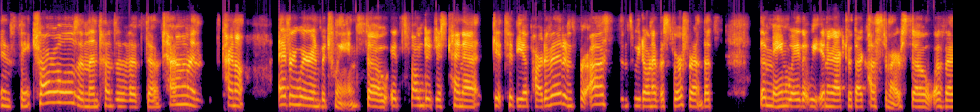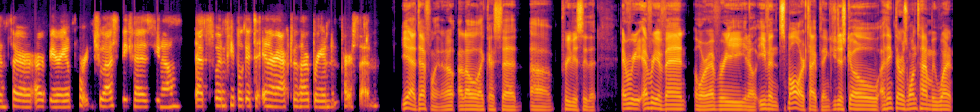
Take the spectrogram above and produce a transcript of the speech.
in St. Charles and then tons of events downtown and kind of everywhere in between. So it's fun to just kind of get to be a part of it. And for us, since we don't have a storefront, that's the main way that we interact with our customers. So events are, are very important to us because, you know, that's when people get to interact with our brand in person. Yeah, definitely. I know, I know like I said uh, previously, that every every event or every you know even smaller type things, you just go. I think there was one time we went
